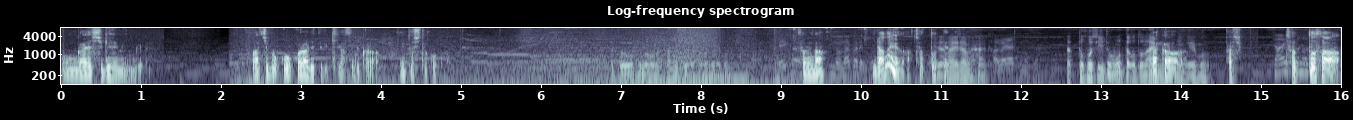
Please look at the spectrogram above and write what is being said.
恩返しゲーミング。バチボコ怒られてる気がするからミュートしとこう。それな？いらないよなチャットだって。いらないいらない。チャット欲しいと思ったことないもんなんか確か最ちょっとさ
